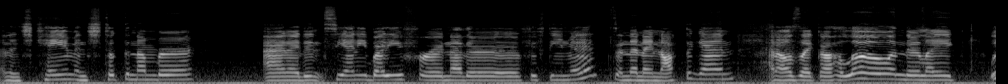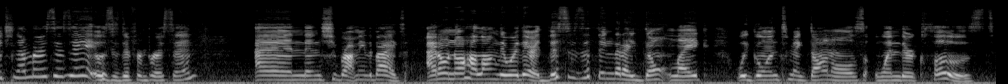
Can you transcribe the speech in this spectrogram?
and then she came and she took the number and I didn't see anybody for another 15 minutes and then I knocked again and I was like uh, hello and they're like which numbers is it? It was a different person and then she brought me the bags. I don't know how long they were there. This is the thing that I don't like with going to McDonald's when they're closed.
